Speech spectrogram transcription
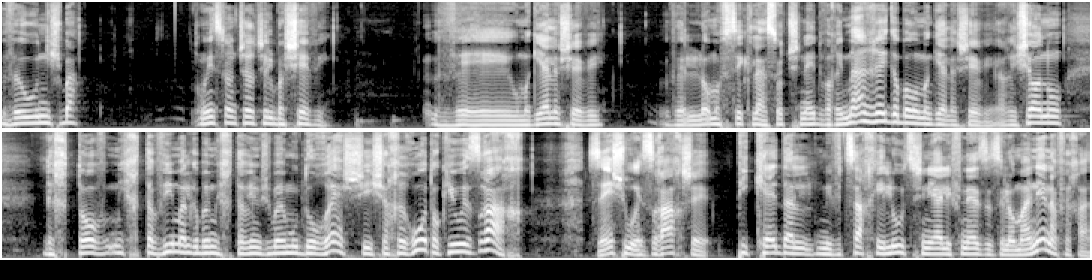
והוא נשבע. ווינסטון צ'רצ'יל בשבי, והוא מגיע לשבי, ולא מפסיק לעשות שני דברים מהרגע בו הוא מגיע לשבי. הראשון הוא לכתוב מכתבים על גבי מכתבים שבהם הוא דורש שישחררו אותו כי הוא אזרח. זה שהוא אזרח שפיקד על מבצע חילוץ שנייה לפני זה, זה לא מעניין אף אחד.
